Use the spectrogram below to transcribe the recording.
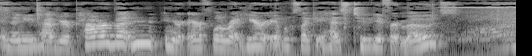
And then you have your power button and your airflow right here. It looks like it has two different modes. So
